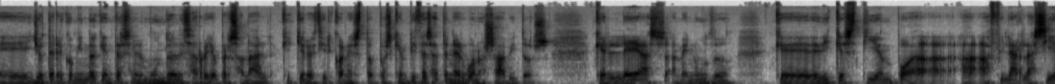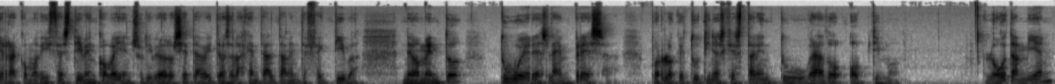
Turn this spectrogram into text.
Eh, yo te recomiendo que entres en el mundo del desarrollo personal. ¿Qué quiero decir con esto? Pues que empieces a tener buenos hábitos, que leas a menudo, que dediques tiempo a, afilar la sierra, como dice Stephen Covey en su libro de los siete hábitos de la gente altamente efectiva. De momento, tú eres la empresa, por lo que tú tienes que estar en tu grado óptimo. Luego también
